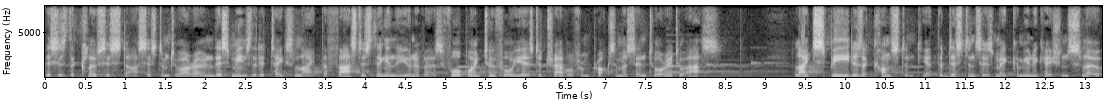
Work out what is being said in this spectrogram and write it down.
This is the closest star system to our own. This means that it takes light, the fastest thing in the universe, 4.24 years to travel from Proxima Centauri to us. Light speed is a constant, yet the distances make communication slow.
